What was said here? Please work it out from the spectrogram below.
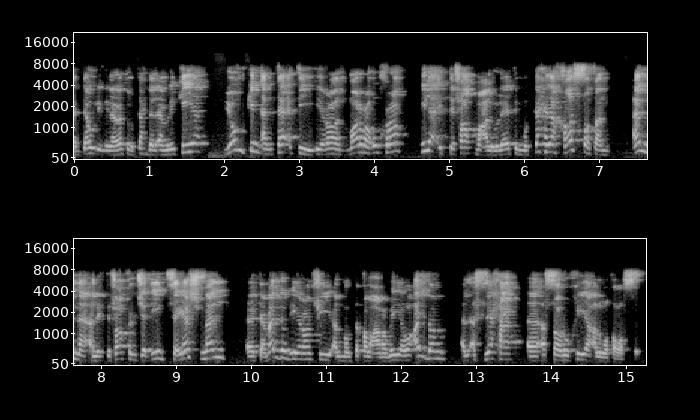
الدولي من الولايات المتحدة الأمريكية يمكن أن تأتي إيران مرة أخرى إلى اتفاق مع الولايات المتحدة خاصة أن الاتفاق الجديد سيشمل تمدد إيران في المنطقة العربية وأيضا الأسلحة الصاروخية المتوسطة.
